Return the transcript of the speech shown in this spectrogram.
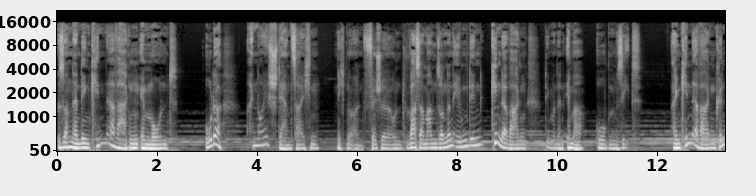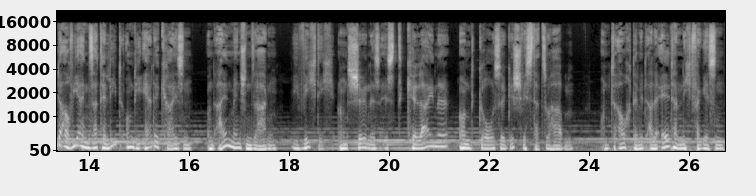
sondern den Kinderwagen im Mond? Oder ein neues Sternzeichen. Nicht nur ein Fische- und Wassermann, sondern eben den Kinderwagen, den man dann immer oben sieht. Ein Kinderwagen könnte auch wie ein Satellit um die Erde kreisen und allen Menschen sagen, wie wichtig und schön es ist, kleine und große Geschwister zu haben. Und auch damit alle Eltern nicht vergessen,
